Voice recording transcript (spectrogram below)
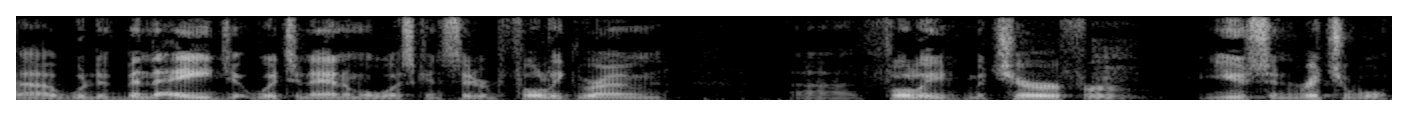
uh, would have been the age at which an animal was considered fully grown uh, fully mature for use in ritual.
